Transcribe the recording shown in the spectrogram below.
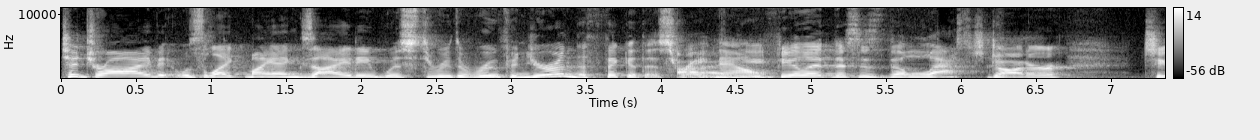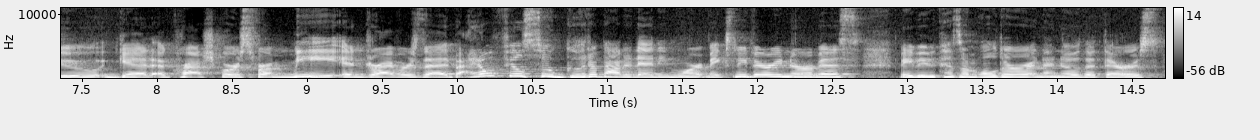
to drive. It was like my anxiety was through the roof, and you're in the thick of this right I now. feel it. This is the last daughter to get a crash course from me in driver's ed, but I don't feel so good about it anymore. It makes me very nervous, maybe because I'm older and I know that there is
